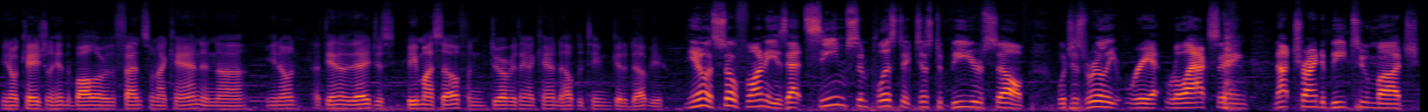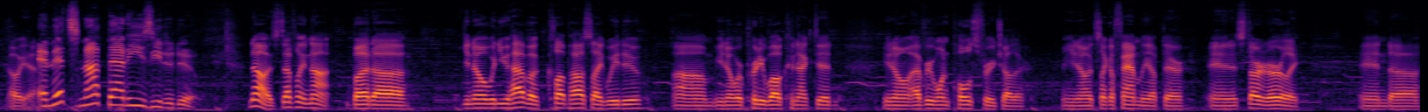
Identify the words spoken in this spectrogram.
you know, occasionally hitting the ball over the fence when I can. And, uh, you know, at the end of the day, just be myself and do everything I can to help the team get a W. You know, it's so funny is that seems simplistic just to be yourself, which is really re- relaxing, not trying to be too much. Oh, yeah. And it's not that easy to do. No, it's definitely not. But, uh, you know, when you have a clubhouse like we do, um, you know, we're pretty well connected. You know, everyone pulls for each other. You know, it's like a family up there, and it started early. And uh,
